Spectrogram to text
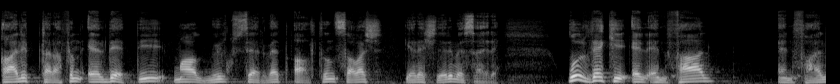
galip tarafın elde ettiği mal, mülk, servet, altın, savaş gereçleri vesaire. Kul de ki el enfal, enfal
